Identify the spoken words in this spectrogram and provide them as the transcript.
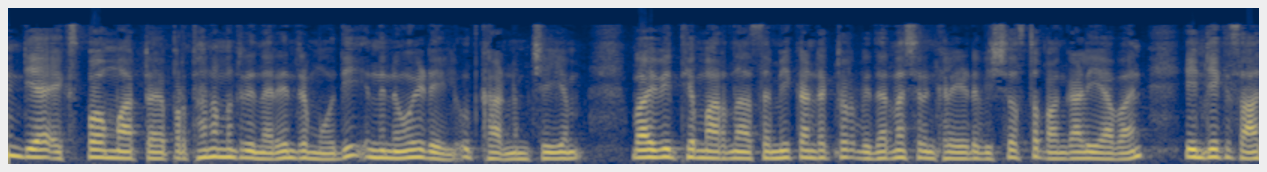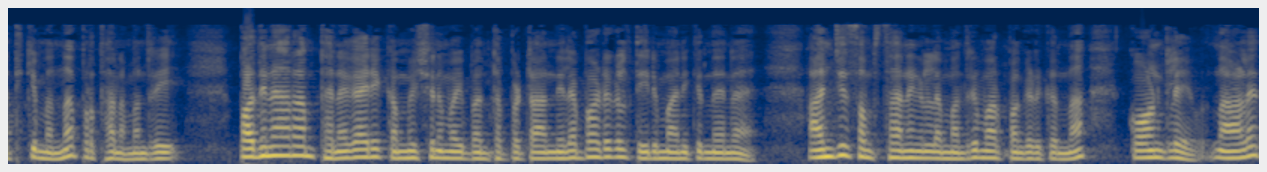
ഇന്ത്യ എക്സ്പോ മാർട്ട് പ്രധാനമന്ത്രി നരേന്ദ്രമോദി ഇന്ന് നോയിഡയിൽ ഉദ്ഘാടനം ചെയ്യും. വൈവിധ്യമാർന്ന സെമി കണ്ടക്ടർ വിതരണ ശൃംഖലയുടെ വിശ്വസ്ത പങ്കാളിയാവാൻ ഇന്ത്യയ്ക്ക് സാധിക്കുമെന്ന് പ്രധാനമന്ത്രി. പതിനാറാം ധനകാര്യ കമ്മീഷനുമായി ബന്ധപ്പെട്ട നിലപാടുകൾ തീരുമാനിക്കുന്നതിന് അഞ്ച് സംസ്ഥാനങ്ങളിലെ മന്ത്രിമാർ പങ്കെടുക്കുന്ന കോൺക്ലേവ് നാളെ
